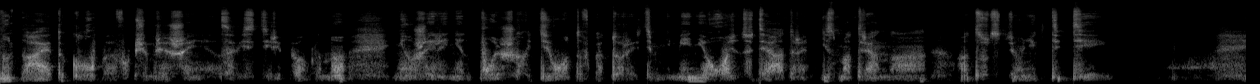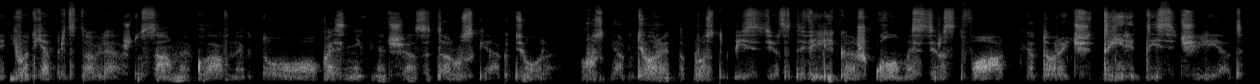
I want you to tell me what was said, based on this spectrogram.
Ну да, это глупое, в общем, решение завести ребенка, но неужели нет больших идиотов, которые, тем не менее, ходят в театры, несмотря на отсутствие у них детей? И вот я представляю, что самое главное, кто возникнет сейчас, это русские актеры. Русские актеры это просто пиздец. Это великая школа мастерства, которой четыре тысячи лет.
